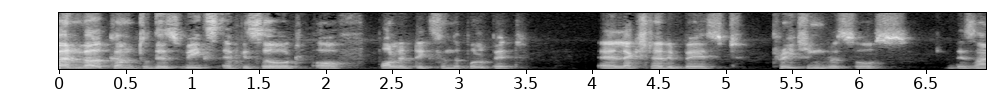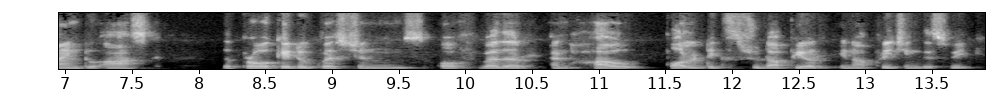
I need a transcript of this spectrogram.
and welcome to this week's episode of Politics in the Pulpit, a lectionary based preaching resource designed to ask the provocative questions of whether and how politics should appear in our preaching this week.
